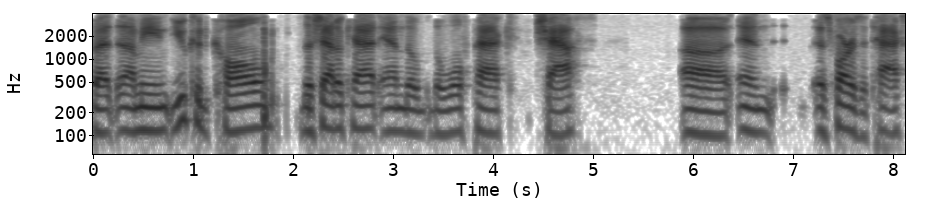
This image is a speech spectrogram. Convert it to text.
but I mean, you could call the Shadowcat and the the Wolfpack chaff. Uh, and as far as attacks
